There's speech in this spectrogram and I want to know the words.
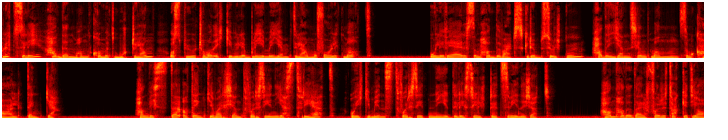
Plutselig hadde en mann kommet bort til ham og spurt om han ikke ville bli med hjem til ham og få litt mat. Oliver, som hadde vært skrubbsulten, hadde gjenkjent mannen som Carl Denke. Han visste at Denke var kjent for sin gjestfrihet, og ikke minst for sitt nydelig syltet svinekjøtt. Han hadde derfor takket ja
